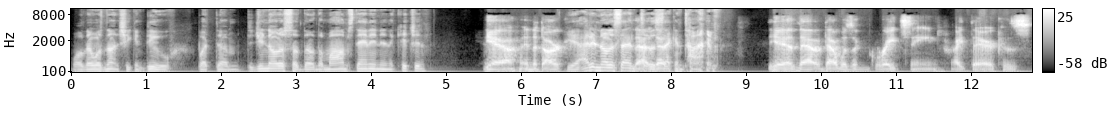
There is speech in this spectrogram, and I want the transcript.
well, there was nothing she can do. But um, did you notice the the mom standing in the kitchen? Yeah, in the dark. Yeah, I didn't notice that until the that- second time. Yeah, that that was a great scene right there because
